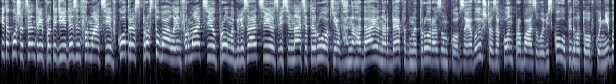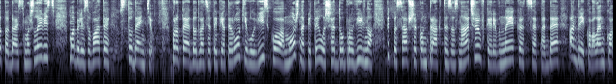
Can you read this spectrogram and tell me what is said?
І також у центрі протидії дезінформації вкотре спростували інформацію про мобілізацію з 18 років. Нагадаю, нардеп Дмитро Разумков заявив, що закон про базову військову підготовку нібито дасть можливість мобілізувати студентів. Проте до 25 років у військо можна піти лише добровільно, підписавши контракти, зазначив керівник ЦПД Андрій Коваленко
